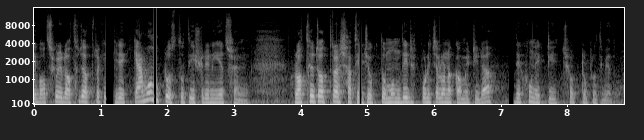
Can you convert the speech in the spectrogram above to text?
এবছরের রথযাত্রাকে ঘিরে কেমন প্রস্তুতি সেরে নিয়েছেন রথযাত্রার সাথে যুক্ত মন্দির পরিচালনা কমিটিরা দেখুন একটি ছোট্ট প্রতিবেদন।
